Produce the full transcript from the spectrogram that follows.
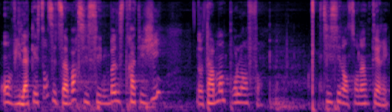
on vit. La question, c'est de savoir si c'est une bonne stratégie, notamment pour l'enfant, si c'est dans son intérêt.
